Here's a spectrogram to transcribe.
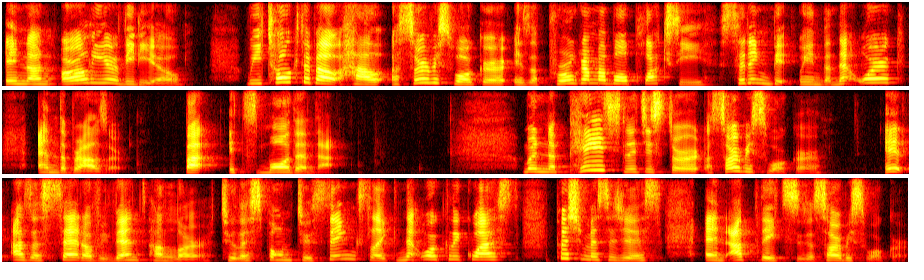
In an earlier video, we talked about how a service worker is a programmable proxy sitting between the network and the browser, but it's more than that. When a page registers a service worker, it has a set of event handler to respond to things like network requests, push messages, and updates to the service worker.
